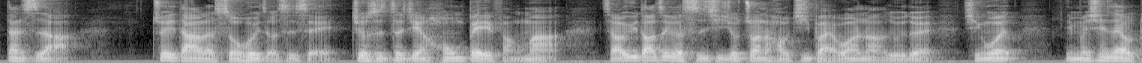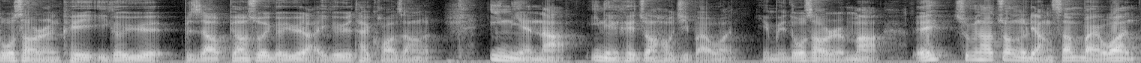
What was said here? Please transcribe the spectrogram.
但是啊，最大的受惠者是谁？就是这件烘焙房嘛，只要遇到这个时期就赚了好几百万了，对不对？请问？你们现在有多少人可以一个月，不要不要说一个月啦，一个月太夸张了，一年啦，一年可以赚好几百万，也没多少人嘛。诶，说明他赚个两三百万，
